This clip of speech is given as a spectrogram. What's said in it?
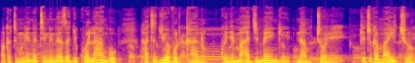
Wakati mwingine natengeneza jukwaa langu hata juu ya volkano, kwenye maji mengi na mtoni, kitu kama hicho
